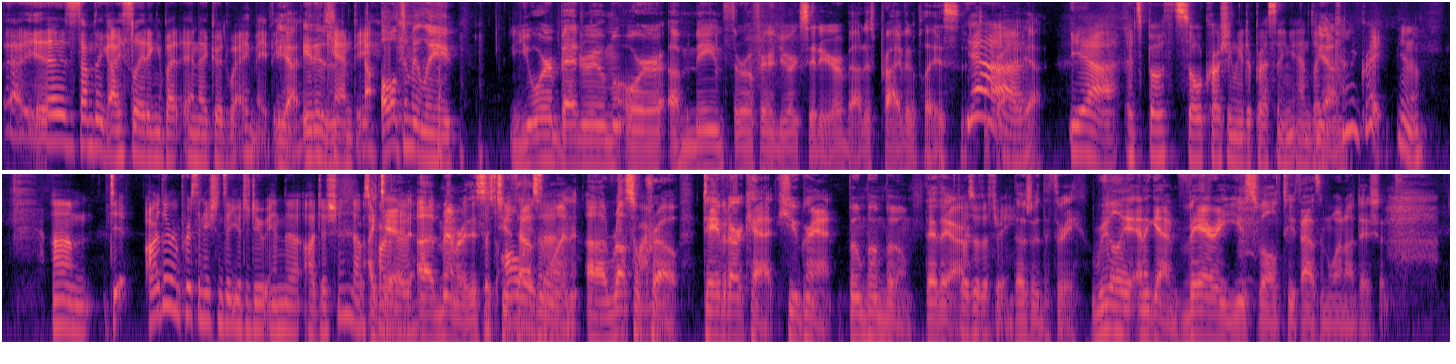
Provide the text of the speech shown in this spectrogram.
Uh, it's something isolating, but in a good way, maybe. Yeah, it is. Can be. Ultimately, your bedroom or a main thoroughfare in New York City are about as private a place. Yeah. yeah. Yeah. It's both soul crushingly depressing and like Yeah. kind of great, you know. Um, di are there impersonations that you had to do in the audition? That was I part did. of the. Uh, remember, this is There's always a 2001. Uh, Russell Crowe. David Arquette, Hugh Grant. Boom, boom, boom. There they are. Those are the three. Those are the three. Really, and again, very useful 2001 auditions.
